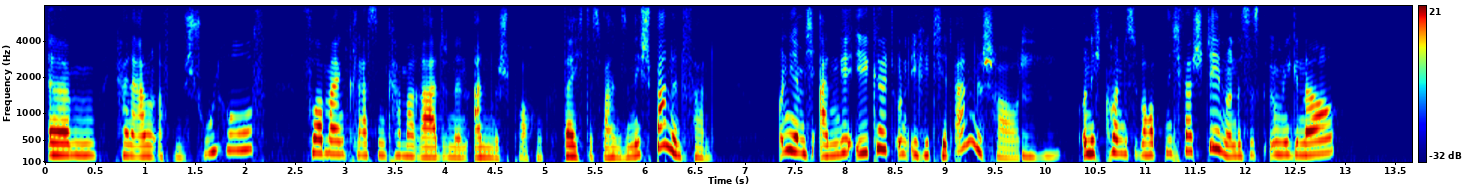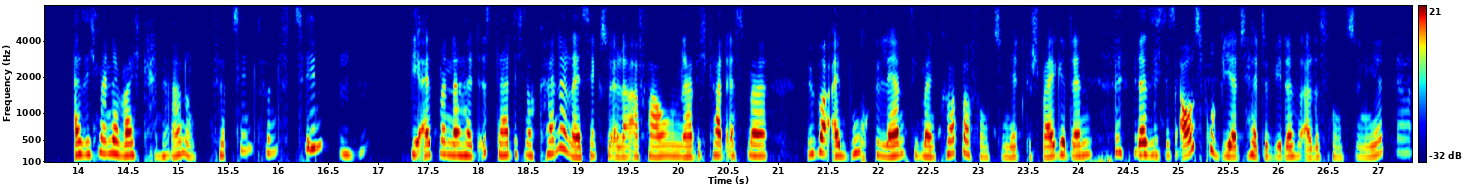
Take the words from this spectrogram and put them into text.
ähm, keine Ahnung, auf dem Schulhof vor meinen Klassenkameradinnen angesprochen, weil ich das wahnsinnig spannend fand. Und die haben mich angeekelt und irritiert angeschaut. Mhm. Und ich konnte es überhaupt nicht verstehen. Und das ist irgendwie genau, also ich meine, da war ich, keine Ahnung, 14, 15? Mhm. Wie alt man da halt ist, da hatte ich noch keinerlei sexuelle Erfahrungen. Da habe ich gerade erst mal über ein Buch gelernt, wie mein Körper funktioniert, geschweige denn, dass ich das ausprobiert hätte, wie das alles funktioniert. Ja.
